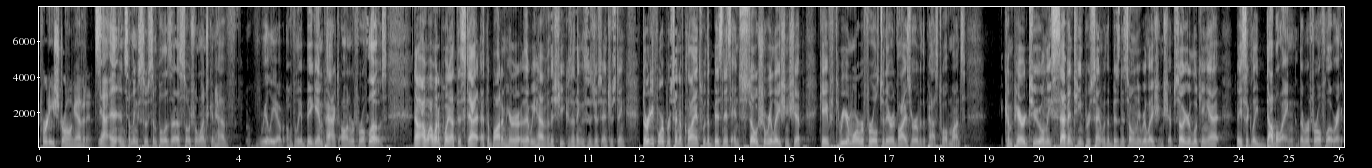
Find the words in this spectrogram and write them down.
Pretty strong evidence. Yeah, and, and something so simple as a social lunch can have really a, hopefully a big impact on referral flows. Now, I, w- I want to point out this stat at the bottom here that we have of the sheet because I think this is just interesting. 34% of clients with a business and social relationship gave three or more referrals to their advisor over the past 12 months, compared to only 17% with a business only relationship. So you're looking at basically doubling the referral flow rate.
